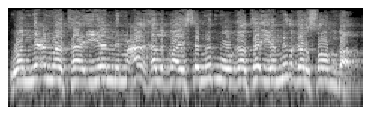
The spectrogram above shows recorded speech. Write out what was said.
wa nicmata iyo nimco khalqo hayse mid muuqata iyo mid qarsoonba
